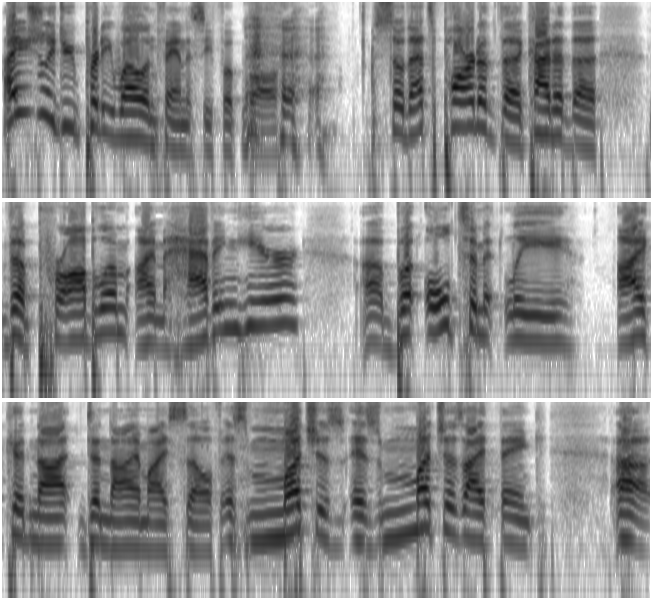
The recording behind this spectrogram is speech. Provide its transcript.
I usually do pretty well in fantasy football. so that's part of the kind of the the problem I'm having here. Uh, but ultimately, I could not deny myself as much as as much as I think uh,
